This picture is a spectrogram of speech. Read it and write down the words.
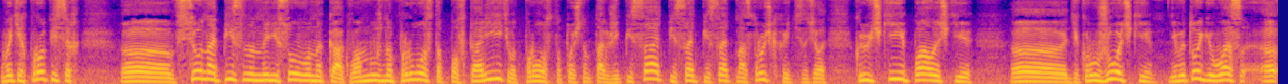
В этих прописях э, все написано, нарисовано как. Вам нужно просто повторить, вот просто точно так же писать, писать, писать на строчках эти сначала крючки, палочки, Э, эти кружочки, и в итоге у вас э,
